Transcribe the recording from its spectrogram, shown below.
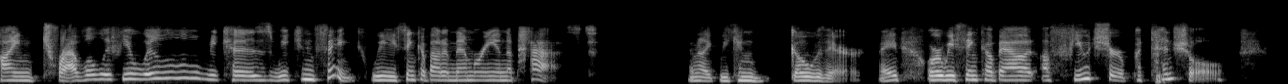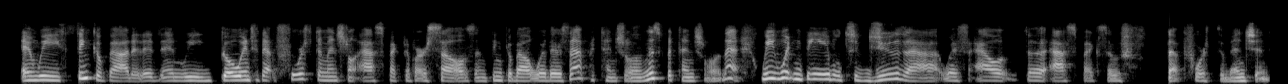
time travel, if you will, because we can think. We think about a memory in the past. And like we can go there, right? Or we think about a future potential and we think about it and we go into that fourth dimensional aspect of ourselves and think about where there's that potential and this potential and that. We wouldn't be able to do that without the aspects of that fourth dimension.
